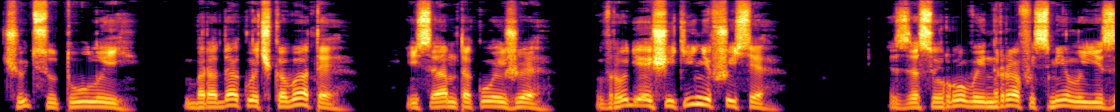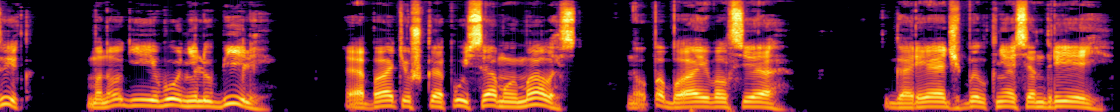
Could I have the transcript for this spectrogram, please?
чуть сутулый, борода клочковатая, и сам такой же, вроде ощетинившийся. За суровый нрав и смелый язык многие его не любили, а батюшка, пусть самую малость, но побаивался. Горяч был князь Андрей,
